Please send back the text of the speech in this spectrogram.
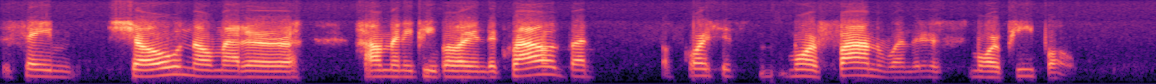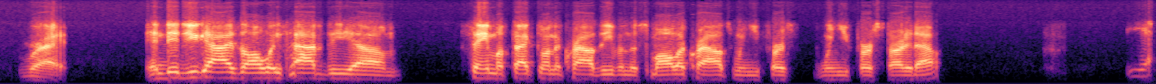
the same show, no matter how many people are in the crowd. But of course, it's more fun when there's more people. Right. And did you guys always have the um, same effect on the crowds, even the smaller crowds, when you first when you first started out? Yes.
